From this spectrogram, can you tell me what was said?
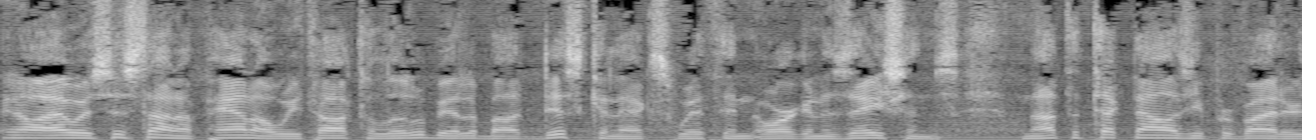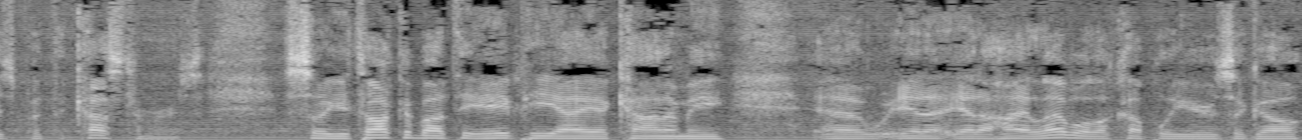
You know, I was just on a panel. We talked a little bit about disconnects within organizations, not the technology providers, but the customers. So you talk about the API economy uh, at, a, at a high level a couple of years ago.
